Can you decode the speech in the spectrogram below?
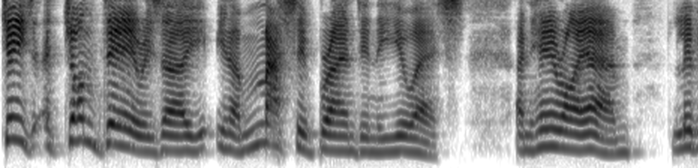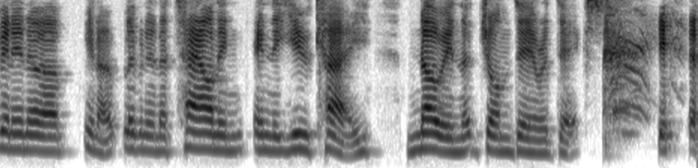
geez, John Deere is a you know massive brand in the US, and here I am living in a you know living in a town in in the UK, knowing that John Deere are dicks. Yeah. Do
